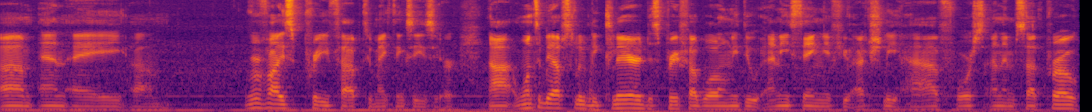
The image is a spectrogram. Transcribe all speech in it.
um, and a um, revise prefab to make things easier. Now, I want to be absolutely clear, this prefab will only do anything if you actually have Horse Animset Pro.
